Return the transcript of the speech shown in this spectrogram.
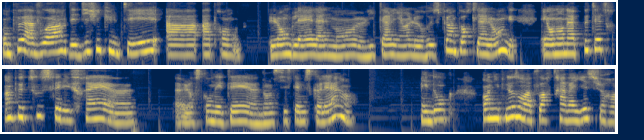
on peut avoir des difficultés à apprendre l'anglais, l'allemand, euh, l'italien, le russe, peu importe la langue, et on en a peut-être un peu tous fait les frais euh, lorsqu'on était dans le système scolaire. Et donc, en hypnose, on va pouvoir travailler sur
